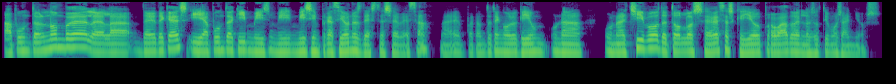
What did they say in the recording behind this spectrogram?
apunto el nombre de, de, qué es y apunto aquí mis, mis, impresiones de esta cerveza. Por tanto, tengo aquí un, una, un archivo de todos los cervezas que yo he probado en los últimos años.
